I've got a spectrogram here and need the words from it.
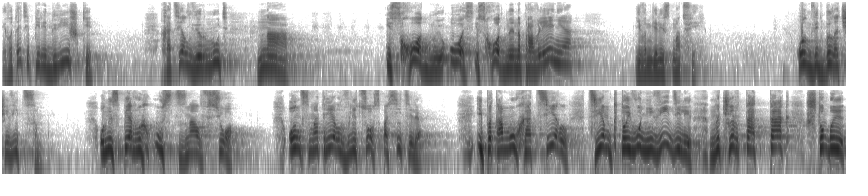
И вот эти передвижки хотел вернуть на исходную ось, исходное направление евангелист Матфей. Он ведь был очевидцем. Он из первых уст знал все. Он смотрел в лицо Спасителя – и потому хотел тем, кто его не видели, начертать так, чтобы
